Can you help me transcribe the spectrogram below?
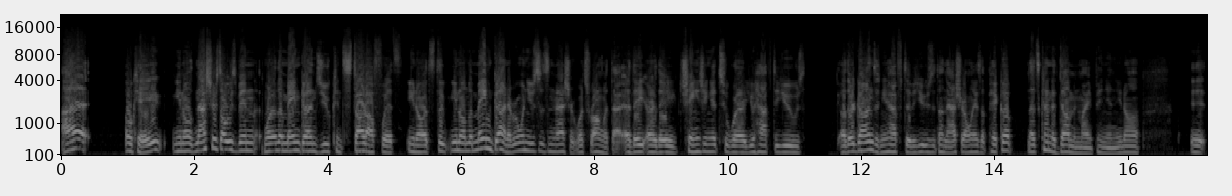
I okay, you know, Gnasher's always been one of the main guns you can start off with. You know, it's the you know the main gun. Everyone uses a Gnasher. What's wrong with that? Are they are they changing it to where you have to use other guns and you have to use the Gnasher only as a pickup? That's kind of dumb in my opinion. You know, it.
